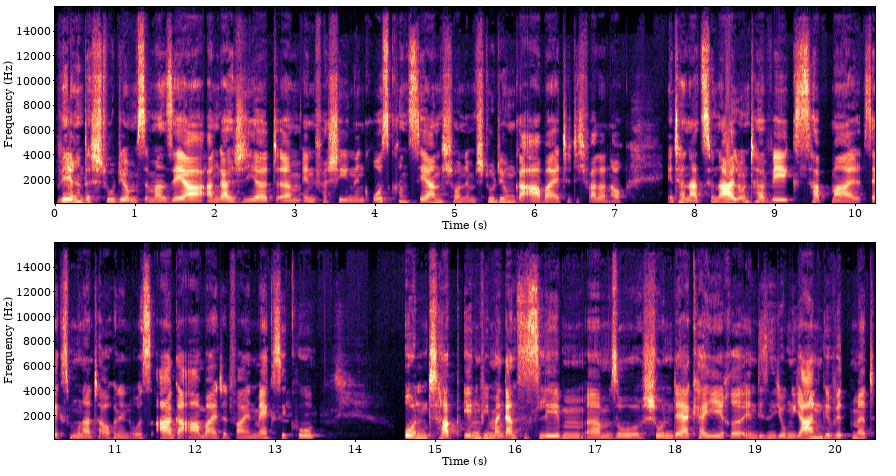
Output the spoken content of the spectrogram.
während des Studiums immer sehr engagiert ähm, in verschiedenen Großkonzernen schon im Studium gearbeitet. Ich war dann auch international unterwegs, habe mal sechs Monate auch in den USA gearbeitet, war in Mexiko und habe irgendwie mein ganzes Leben ähm, so schon der Karriere in diesen jungen Jahren gewidmet.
